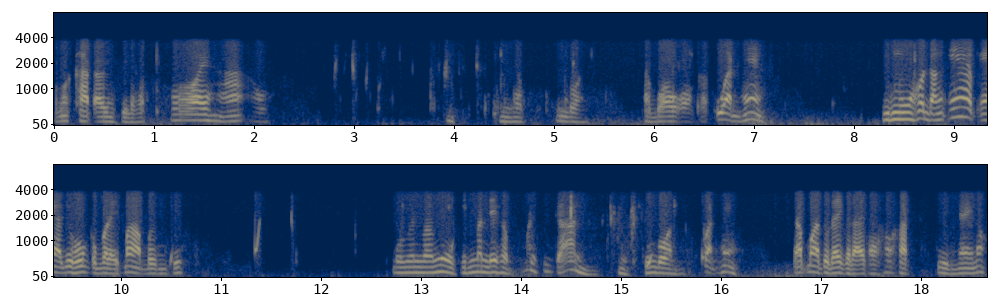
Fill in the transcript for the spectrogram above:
ก็มาคัดเอาจริงๆเลยครับค่อยหาเอานี่ครับกินบ่อยแต่บเอาออกก็อ้วนแห้งกินหมูเขาดังแอบแอบอยู่ผมกับบะไรมาเบิ่งสิบนมันว่างูกินมันเด้ครับ มันกินกันนี่กินบอลอ้วนแห้งจับมาตัวใดก็ได้ถ้าเขาขัดกินไงเนาะ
